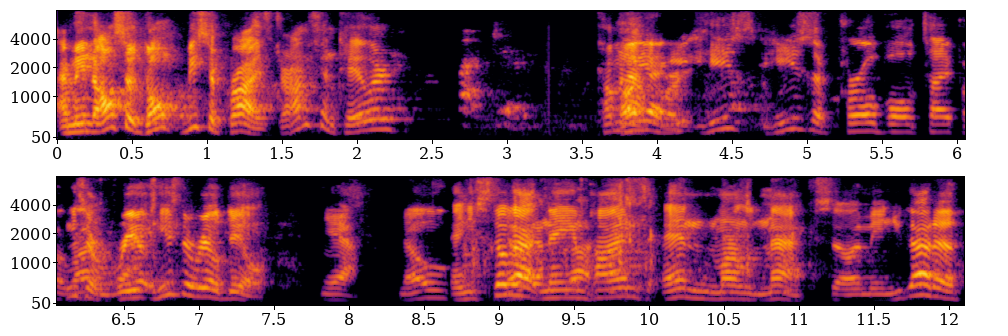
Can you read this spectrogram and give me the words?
I mean, also don't be surprised. Jonathan Taylor coming Oh out. yeah, first. he, he's he's a Pro Bowl type of. he's a real. back. He's the real deal. Yeah, no. And you still no got doubt Nyheim. Hines and Marlon Mack. So I mean, you got a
